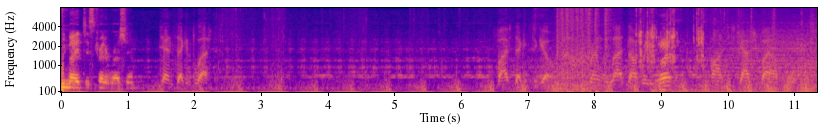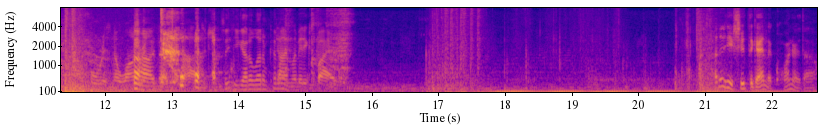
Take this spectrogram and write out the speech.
He might just try to rush in. 10 seconds left. 5 seconds to go. Friendly, last operator What? Hostage captured by Op 4. Op 4 is no longer in possession of the hostage. So you gotta let him come Time in. limit expired. How did he shoot the guy in the corner though?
